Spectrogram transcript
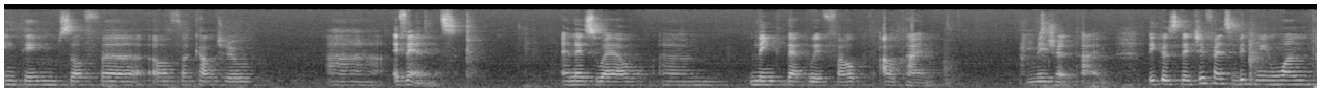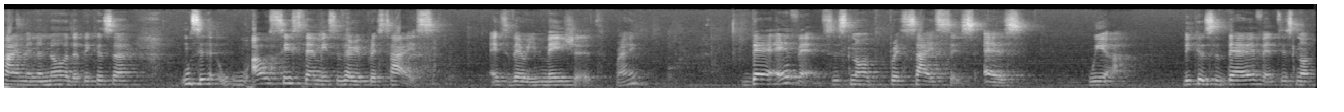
in terms of, uh, of uh, cultural uh, events, and as well um, link that with our, our time, measured time. Because the difference between one time and another, because uh, our system is very precise, it's very measured, right? Their events is not precise as we are, because their event is not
